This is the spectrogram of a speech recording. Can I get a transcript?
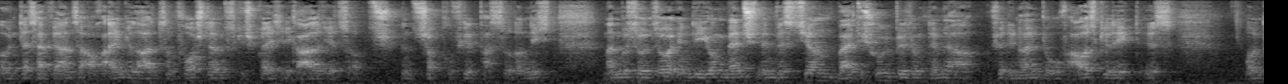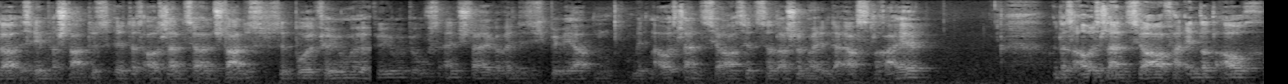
und deshalb werden sie auch eingeladen zum Vorstellungsgespräch, egal jetzt, ob es ins Jobprofil passt oder nicht. Man muss so und so in die jungen Menschen investieren, weil die Schulbildung nicht mehr für den neuen Beruf ausgelegt ist. Und da ist eben der Status, äh, das Auslandsjahr ein Statussymbol für junge, für junge Berufseinsteiger, wenn die sich bewerben. Mit dem Auslandsjahr sitzt er da schon mal in der ersten Reihe. Und das Auslandsjahr verändert auch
